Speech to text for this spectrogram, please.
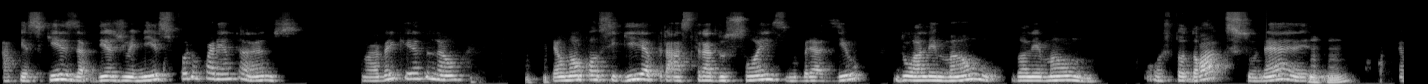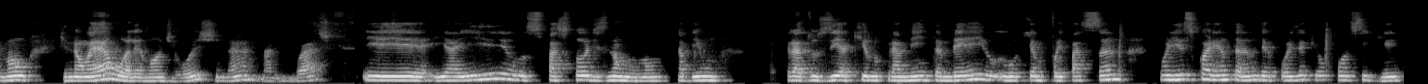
a pesquisa, desde o início, foram 40 anos. Não é brinquedo, não. Eu não conseguia as traduções no Brasil do alemão, do alemão ortodoxo, né? Uhum. Alemão que não é o alemão de hoje, né? Na linguagem. E, e aí os pastores não, não sabiam traduzir aquilo para mim também, o, o, tempo foi passando, por isso, 40 anos depois é que eu consegui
